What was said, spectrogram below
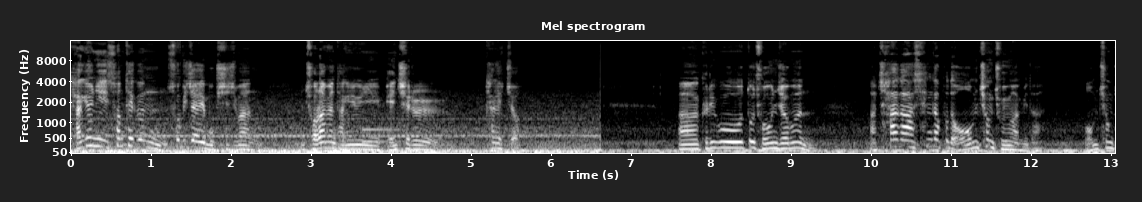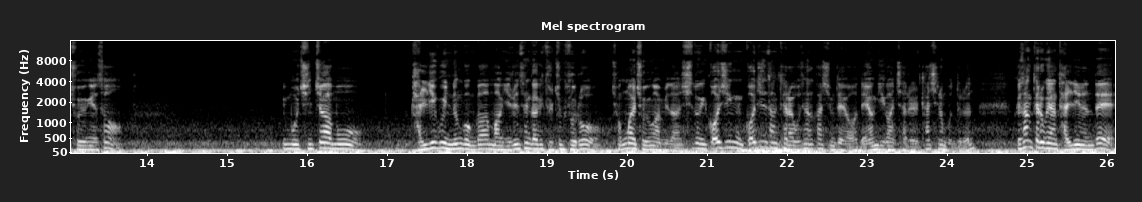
당연히 선택은 소비자의 몫이지만 저라면 당연히 벤츠를 타겠죠. 아, 그리고 또 좋은 점은 아, 차가 생각보다 엄청 조용합니다. 엄청 조용해서 뭐 진짜 뭐 달리고 있는 건가 막 이런 생각이 들 정도로 정말 조용합니다. 시동이 꺼진 꺼진 상태라고 생각하시면 돼요. 내연기관 차를 타시는 분들은 그 상태로 그냥 달리는데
